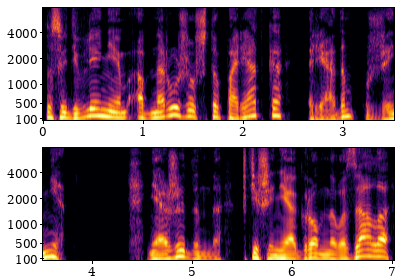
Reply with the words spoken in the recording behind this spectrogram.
то с удивлением обнаружил, что порядка рядом уже нет. Неожиданно в тишине огромного зала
